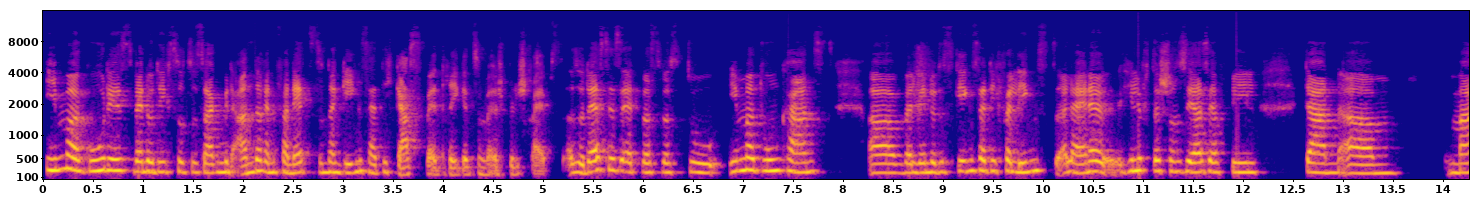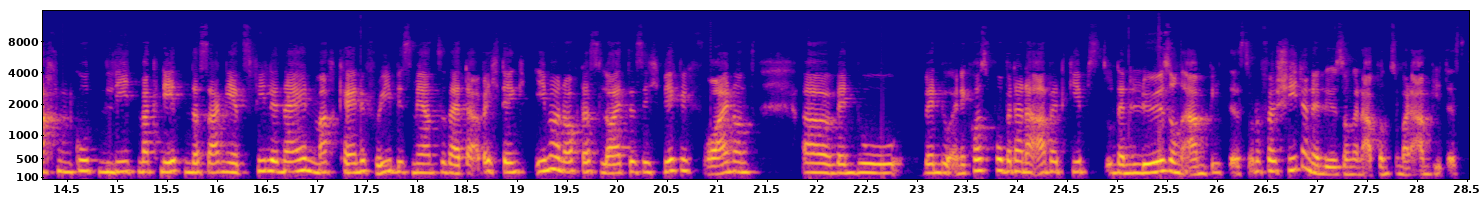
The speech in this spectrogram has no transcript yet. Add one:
immer gut ist, wenn du dich sozusagen mit anderen vernetzt und dann gegenseitig Gastbeiträge zum Beispiel schreibst. Also das ist etwas, was du immer tun kannst äh, weil wenn du das gegenseitig verlinkst, alleine hilft das schon sehr, sehr viel. Dann ähm, mach einen guten Lead-Magneten, da sagen jetzt viele, nein, mach keine Freebies mehr und so weiter. Aber ich denke immer noch, dass Leute sich wirklich freuen und äh, wenn du wenn du eine Kostprobe deiner Arbeit gibst und eine Lösung anbietest oder verschiedene Lösungen ab und zu mal anbietest,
